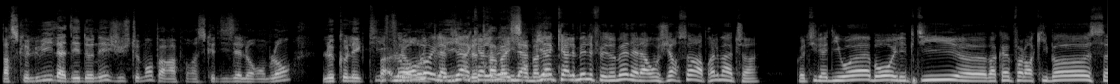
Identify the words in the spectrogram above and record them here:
Parce que lui, il a des données justement par rapport à ce que disait Laurent Blanc, le collectif, Bah, le Laurent Blanc, il a bien calmé, il a bien calmé le phénomène à la hier soir après le match. hein. Quand il a dit ouais bon il est petit, va quand même falloir qu'il bosse, il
